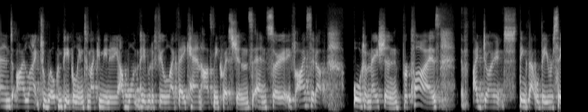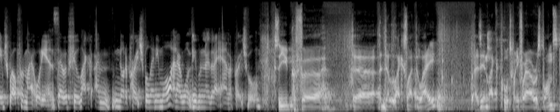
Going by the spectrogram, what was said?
and I like to welcome people into my community. I want people to feel like they can ask me questions, and so if I set up automation replies, I don't think that will be received well from my audience. They would feel like I'm not approachable anymore, and I want people to know that I am approachable. So you prefer the, the like slight delay as in like a cool 24 hour response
